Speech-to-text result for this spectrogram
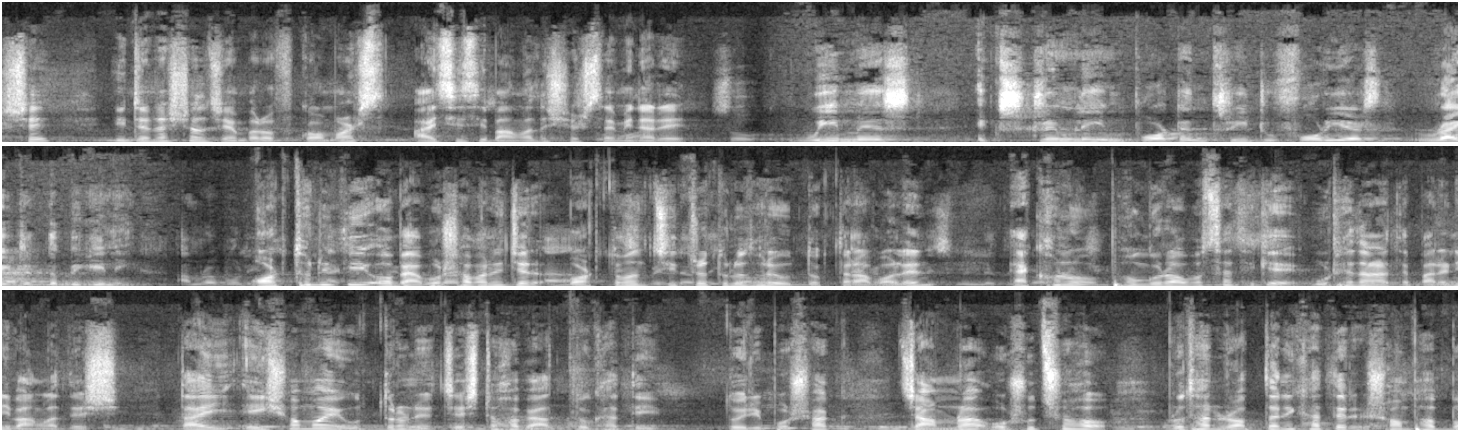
আসে International Chamber of Commerce ICC বাংলাদেশের সেমিনারে। Four years right at the beginning. আমরা বলি অর্থনীতি ও ব্যবসা বাণিজ্যের বর্তমান চিত্র তুলে ধরে উদ্যোক্তারা বলেন এখনও ভঙ্গুর অবস্থা থেকে উঠে দাঁড়াতে পারেনি বাংলাদেশ। তাই এই সময়ে উত্তরণের চেষ্টা হবে আত্মঘাতী। তৈরি পোশাক চামড়া ওষুধসহ প্রধান রপ্তানি খাতের সম্ভাব্য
